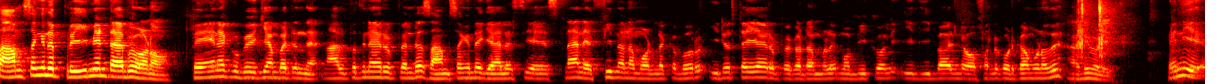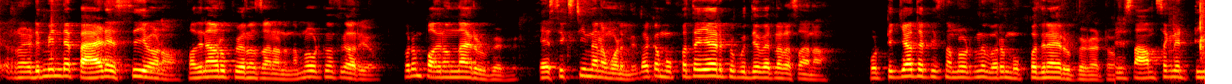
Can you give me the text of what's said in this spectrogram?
സാംസങ്ങിന്റെ പ്രീമിയം ടാബ് വേണോ? പേനൊക്കെ ഉപയോഗിക്കാൻ പറ്റുന്ന നാല്പതിനായിരം റുപ്യന്റെ സാംസങ്ങിന്റെ Galaxy S nine F E എന്ന് മോഡലൊക്കെ വെറും ഇരുപത്തയ്യായിരം റുപ്യ കേട്ടോ നമ്മൾ മൊബിക്കോയിൽ ഈ ദീപാവലിന്റെ ഓഫറിൽ കൊടുക്കാൻ പോണത്. അടിപൊളി. ഇനി റെഡ്മിന്റെ പാഡ് എസ് സി വേണോ? പതിനാറ് റുപ്യ വരുന്ന സാധനമാണ്. നമ്മൾ കൊടുക്കുന്നത് അറിയോ? വെറും പതിനൊന്നായിരം റുപ്യക്ക്. എ സിക്സ്റ്റീൻ എന്നാണ് മോഡൽ ഇതൊക്കെ മുപ്പത്തയ്യായിരം റുപ്യ പുതിയ വരുന്ന സാധനമാണ് പൊട്ടിക്കാത്ത പീസ് നമ്മൾ കൊടുക്കുന്നത് വെറും മുപ്പതിനായിരം റുപ്യ കേട്ടോ. സാംസങ്ങിന്റെ ടി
